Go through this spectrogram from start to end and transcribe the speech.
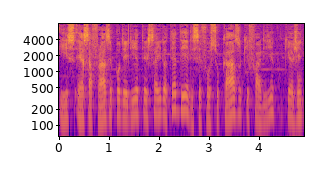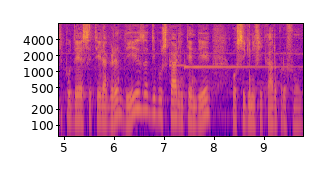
isso, essa frase poderia ter saído até dele, se fosse o caso, que faria com que a gente pudesse ter a grandeza de buscar entender o significado profundo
